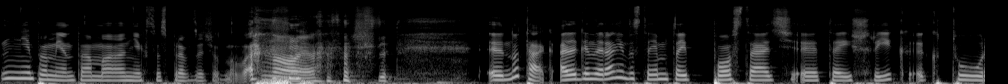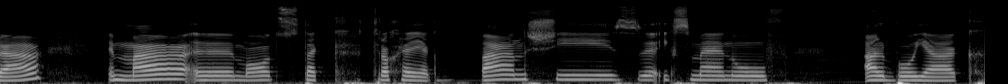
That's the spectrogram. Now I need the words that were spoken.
Nie pamiętam, a nie chcę sprawdzać od nowa. No, ja... Y, No tak, ale generalnie dostajemy tutaj postać y, tej Shriek, y, która ma moc tak trochę jak Banshee z X-Menów, albo jak...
